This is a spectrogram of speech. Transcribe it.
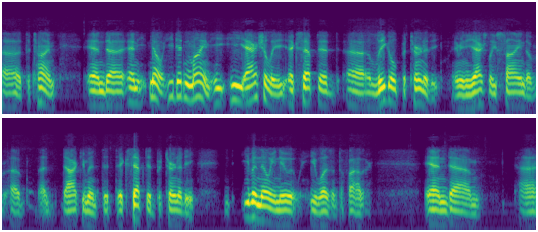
uh, at the time. And uh, and no, he didn't mind. He he actually accepted uh, legal paternity. I mean, he actually signed a, a, a document that accepted paternity, even though he knew he wasn't the father and um, uh,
